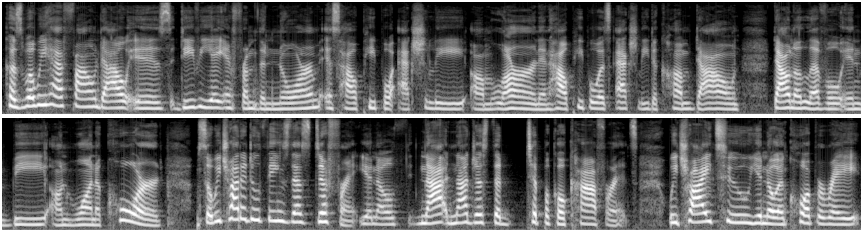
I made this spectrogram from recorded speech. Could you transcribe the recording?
because what we have found out is deviating from the norm is how people actually um, learn and how people is actually to come down down a level and be on one accord. So we try to do things that's different, you know, not not just the typical conference. We try to you know incorporate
